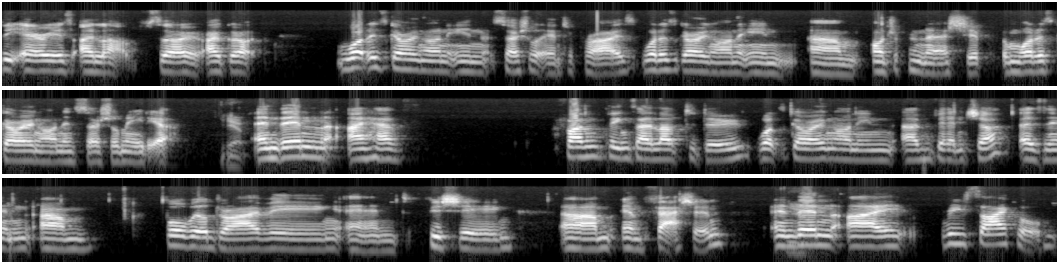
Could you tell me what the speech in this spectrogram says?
the areas I love. So I've got what is going on in social enterprise, what is going on in um, entrepreneurship, and what is going on in social media. Yep. And then I have fun things I love to do, what's going on in adventure, as in um, four wheel driving and fishing um, and fashion. And yep. then I recycle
